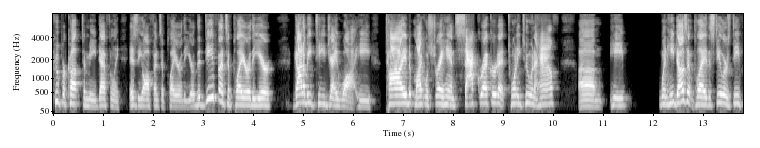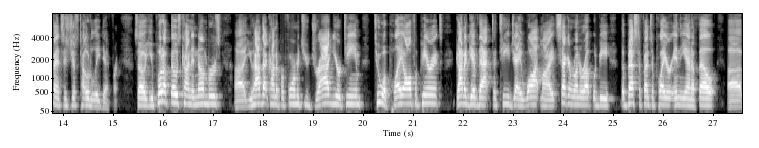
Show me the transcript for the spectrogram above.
Cooper Kupp to me definitely is the offensive player of the year. The defensive player of the year got to be TJ Watt. He tied Michael Strahan's sack record at 22 and a half. Um, he when he doesn't play, the Steelers defense is just totally different. So you put up those kind of numbers, uh, you have that kind of performance, you drag your team to a playoff appearance. Got to give that to TJ Watt. My second runner up would be the best defensive player in the NFL uh,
